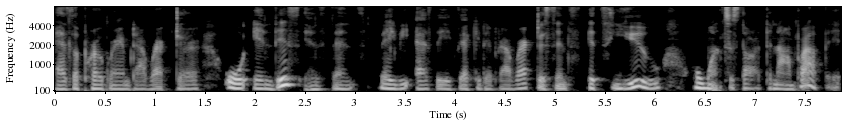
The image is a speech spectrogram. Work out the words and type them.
as a program director, or in this instance, maybe as the executive director, since it's you who want to start the nonprofit.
